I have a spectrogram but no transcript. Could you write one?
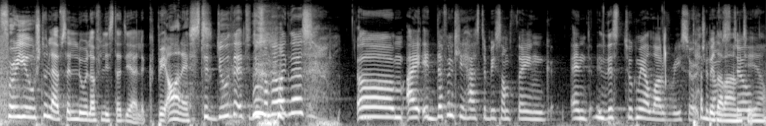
فور يو شنو لابسه الأولى في الليستة ديالك بي To اونست do that, to do something like this, um, I it definitely has to be something. and this took me a lot of research. And I'm still, yeah.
